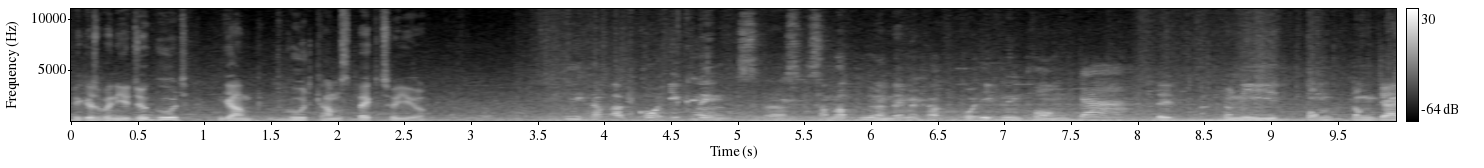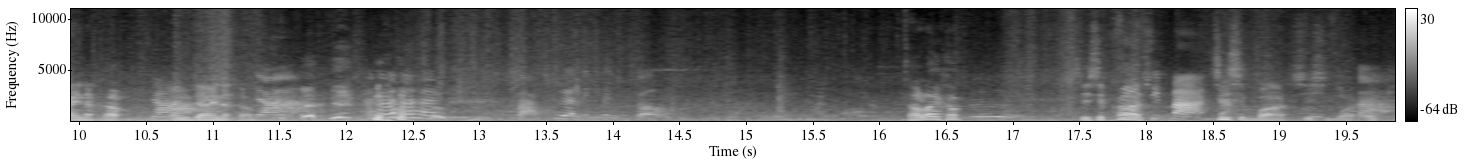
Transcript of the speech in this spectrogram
Because when you do good, gum- good comes back to you. พี่ครับขออีกหนึ่งสำหรับเพื่อนได้ไหมครับขออีกหนึ่งพองจ้าแต่ตอนนี้ต้องต้องใจนะครับจ้าต้องใจนะครับจ้าฝากเพื่อนอีกหนึ่งกล่องเท่าไหรครับเออ45 40บาท40บาท40บาทโอเค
